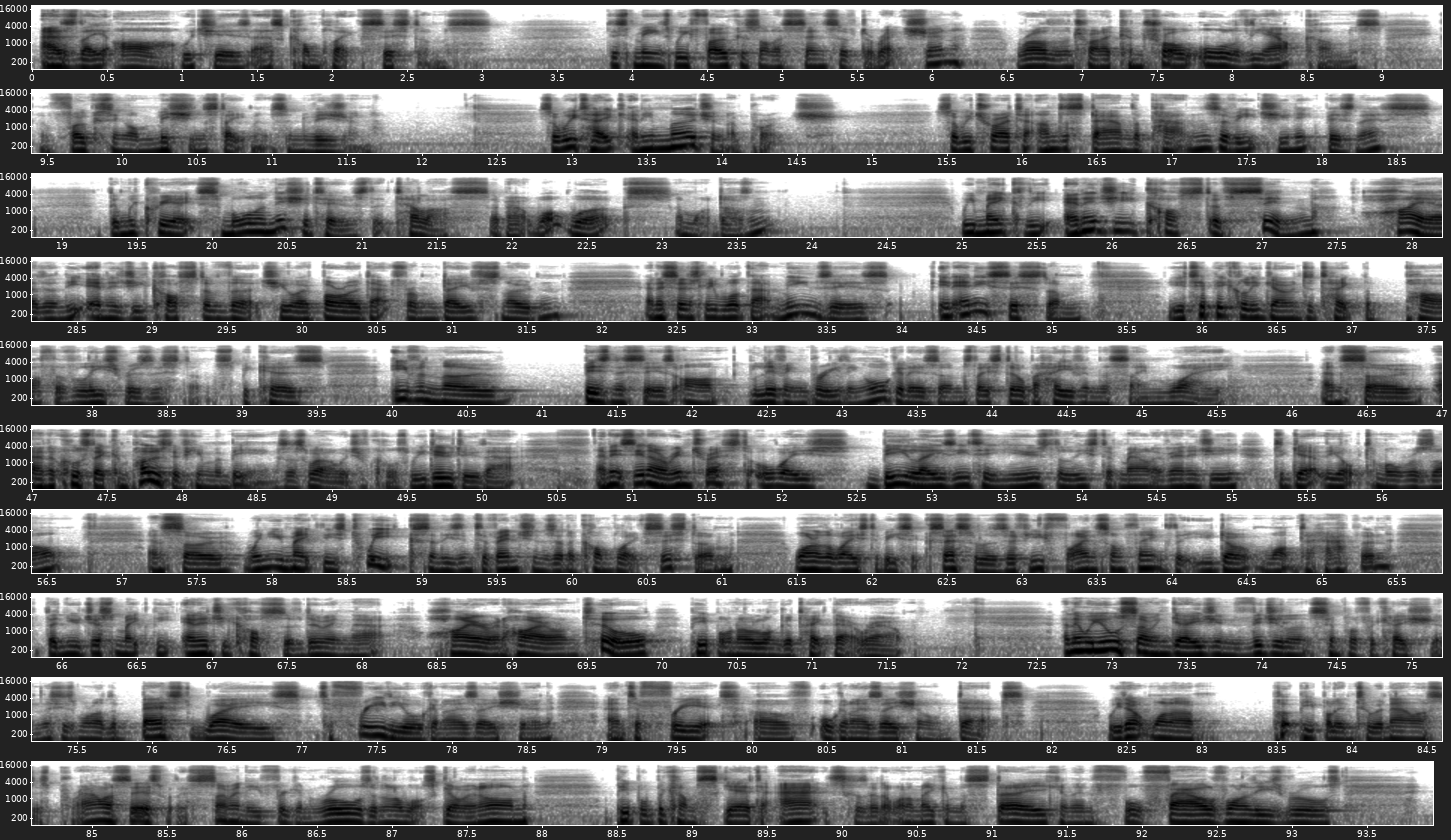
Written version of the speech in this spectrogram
as they are, which is as complex systems. This means we focus on a sense of direction rather than trying to control all of the outcomes and focusing on mission statements and vision. So we take an emergent approach. So we try to understand the patterns of each unique business. Then we create small initiatives that tell us about what works and what doesn't. We make the energy cost of sin higher than the energy cost of virtue. I've borrowed that from Dave Snowden. And essentially, what that means is in any system, you're typically going to take the path of least resistance because even though businesses aren't living, breathing organisms, they still behave in the same way. And so, and of course, they're composed of human beings as well, which of course we do do that. And it's in our interest to always be lazy to use the least amount of energy to get the optimal result. And so, when you make these tweaks and these interventions in a complex system, one of the ways to be successful is if you find something that you don't want to happen, then you just make the energy costs of doing that higher and higher until people no longer take that route. And then we also engage in vigilant simplification. This is one of the best ways to free the organization and to free it of organizational debt. We don't want to put people into analysis paralysis where there's so many frigging rules, I don't know what's going on. People become scared to act because they don't want to make a mistake and then fall foul of one of these rules.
